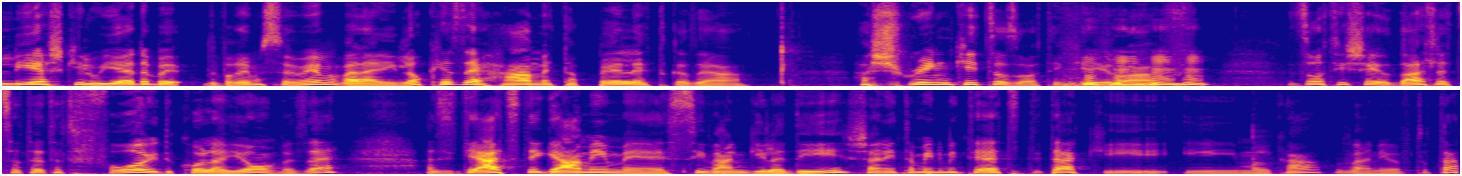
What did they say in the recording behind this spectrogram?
שלי יש כאילו ידע בדברים מסוימים, אבל אני לא כזה המטפלת, כזה השרינקית הזאת, כאילו, זאתי שיודעת לצטט את פרויד כל היום וזה. אז התייעצתי גם עם uh, סיוון גלעדי, שאני תמיד מתייעצת איתה, כי היא מלכה ואני אוהבת אותה,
